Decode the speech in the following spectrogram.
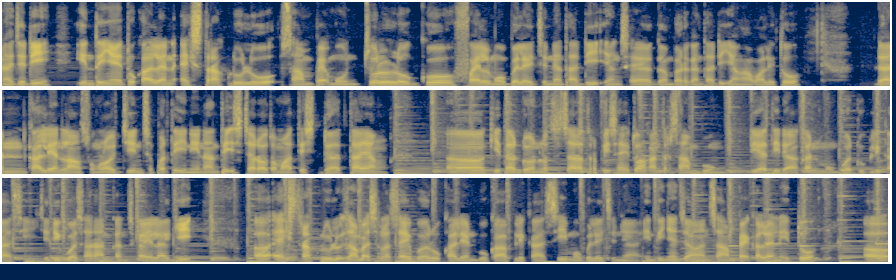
Nah, jadi intinya itu kalian ekstrak dulu sampai muncul logo file Mobile Legends-nya tadi yang saya gambarkan tadi yang awal itu. Dan kalian langsung login seperti ini. Nanti secara otomatis data yang uh, kita download secara terpisah itu akan tersambung. Dia tidak akan membuat duplikasi. Jadi gue sarankan sekali lagi uh, ekstrak dulu sampai selesai baru kalian buka aplikasi Mobile Legends-nya. Intinya jangan sampai kalian itu uh,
